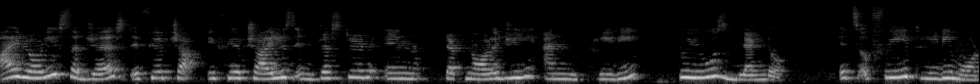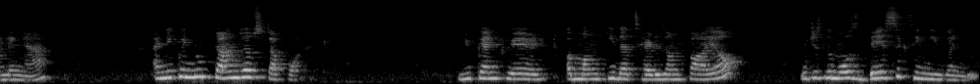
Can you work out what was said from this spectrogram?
I really suggest if your chi- if your child is interested in technology and 3D to use Blender. It's a free 3D modeling app and you can do tons of stuff on it. You can create a monkey that's head is on fire, which is the most basic thing you can do.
